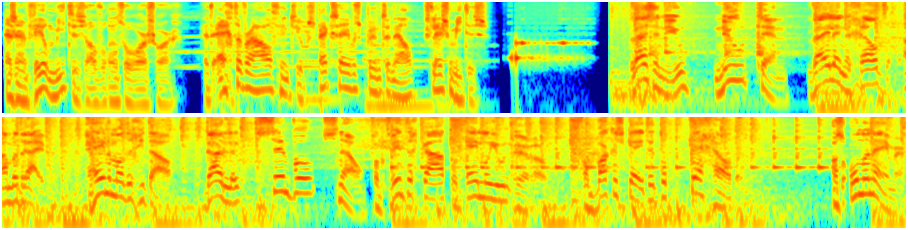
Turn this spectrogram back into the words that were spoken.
Er zijn veel mythes over onze hoorzorg. Het echte verhaal vindt u op speksevers.nl slash mythes. Wij zijn nieuw. Nieuw 10. Wij lenen geld aan bedrijven. Helemaal digitaal. Duidelijk, simpel, snel. Van 20k tot 1 miljoen euro. Van bakkersketen tot techhelden. Als ondernemer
